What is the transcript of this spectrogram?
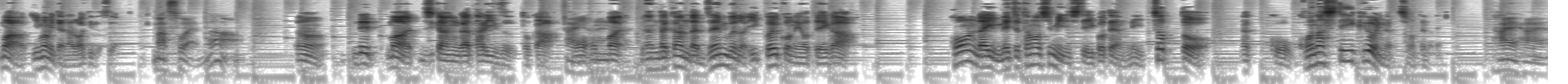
まあ、今みたいになるわけですよ。まあそうやんなうん。で、まあ、時間が足りずとか、はいはいもうほんま、なんだかんだ全部の一個一個の予定が、本来めっちゃ楽しみにしていいことやのに、ちょっと、なんかこう、こなしていくようになってしまってるのね。はいはいはいはい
